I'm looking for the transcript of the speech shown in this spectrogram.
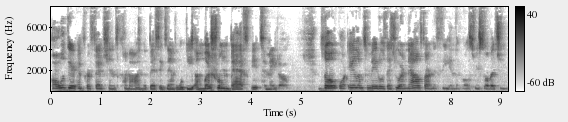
All of their imperfections come out, and the best example would be a mushroom basket tomato though or heirloom tomatoes that you are now starting to see in the grocery store that you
